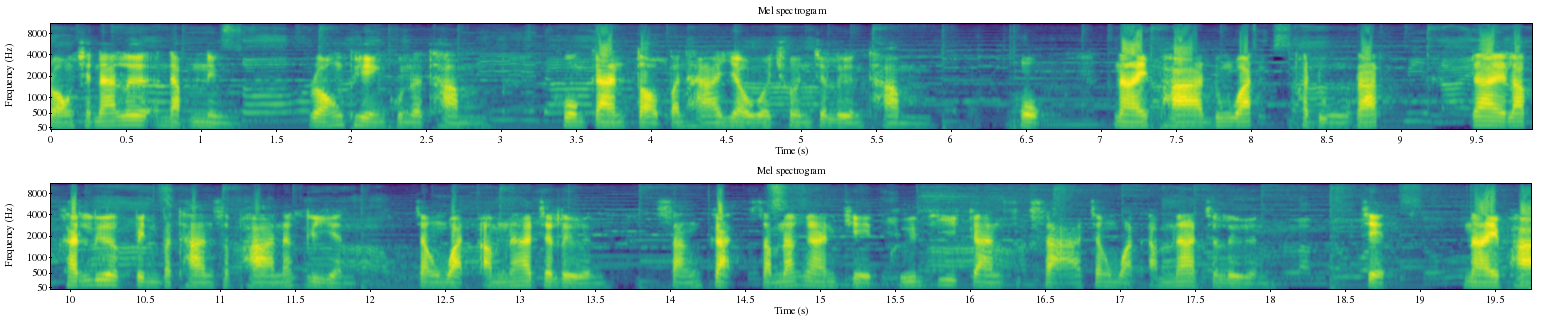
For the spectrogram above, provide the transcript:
รองชนะเลิศอันดับหนึ่ง ร้องเพลงคุณธรรม โครงการตอบปัญหาเยาวชนเจริญธรรม 6. นายพานุวัฒน์พดุงรัตได้รับคัดเลือกเป็นประธานสภานักเรียน จังหวัดอำนาจเจริญ สังกัดสำนักงานเขตพื้นที่การศึกษาจังหวัดอำนาจเจริญ 7. นายพา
